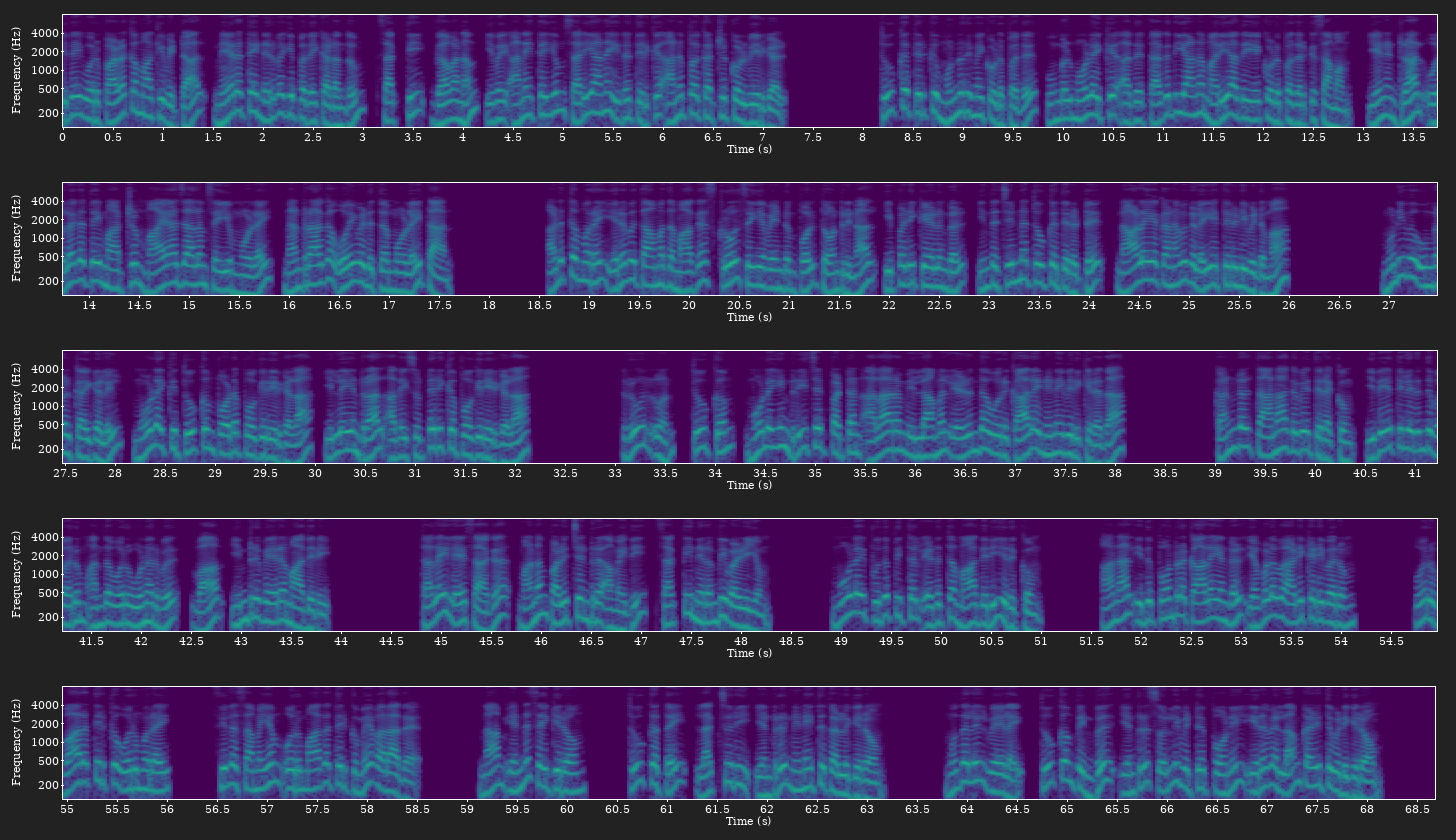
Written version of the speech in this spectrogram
இதை ஒரு பழக்கமாக்கிவிட்டால் நேரத்தை நிர்வகிப்பதை கடந்தும் சக்தி கவனம் இவை அனைத்தையும் சரியான இதத்திற்கு அனுப்ப கற்றுக்கொள்வீர்கள். தூக்கத்திற்கு முன்னுரிமை கொடுப்பது உங்கள் மூளைக்கு அது தகுதியான மரியாதையை கொடுப்பதற்கு சமம். ஏனென்றால் உலகத்தை மாற்றும் மாயாஜாலம் செய்யும் மூளை நன்றாக ஓய்வெடுத்த மூளை தான். அடுத்த முறை இரவு தாமதமாக ஸ்க்ரோல் செய்ய வேண்டும் போல் தோன்றினால் இப்படி கேளுங்கள் இந்த சின்ன தூக்க திருட்டு நாளைய கனவுகளையே திருடிவிடுமா? முடிவு உங்கள் கைகளில் மூளைக்கு தூக்கம் போடப் போகிறீர்களா? இல்லையென்றால் அதை சுட்டரிக்கப் போகிறீர்களா? ரூல் ஒன் தூக்கம் மூளையின் ரீசெட் பட்டன் அலாரம் இல்லாமல் எழுந்த ஒரு காலை நினைவிருக்கிறதா? கண்கள் தானாகவே திறக்கும். இதயத்திலிருந்து வரும் அந்த ஒரு உணர்வு வாவ் இன்று வேற மாதிரி. தலை லேசாக மனம் பளிச்சென்று அமைதி சக்தி நிரம்பி வழியும். மூளை புதுப்பித்தல் எடுத்த மாதிரி இருக்கும். ஆனால் இது போன்ற காலயங்கள் எவ்வளவு அடிக்கடி வரும்? ஒரு வாரத்திற்கு ஒருமுறை சில சமயம் ஒரு மாதத்திற்குமே வராது. நாம் என்ன செய்கிறோம்? தூக்கத்தை லக்ஸுரி என்று நினைத்து தள்ளுகிறோம். முதலில் வேலை தூக்கம் பின்பு என்று சொல்லிவிட்டு போனில் இரவெல்லாம் கழித்து விடுகிறோம்.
